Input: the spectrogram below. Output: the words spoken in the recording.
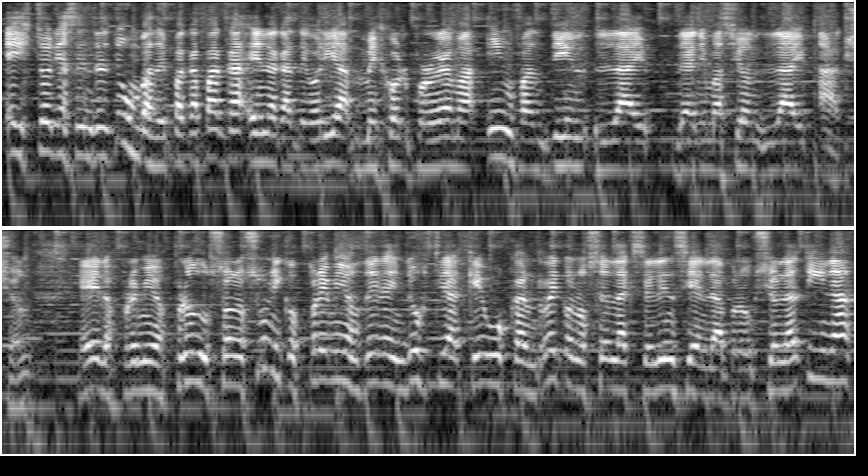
e Historias entre tumbas de Paca Paca en la categoría Mejor Programa Infantil Live de Animación Live Action. Eh, los premios Produ son los únicos premios de la industria que buscan reconocer la excelencia en la producción latina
